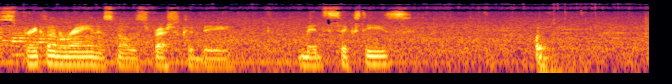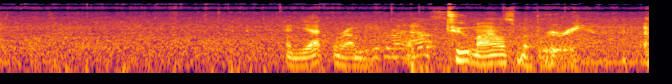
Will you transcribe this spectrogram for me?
sprinkling rain. It smells as fresh as could be. Mid 60s. And yet we're um, two miles from a brewery.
